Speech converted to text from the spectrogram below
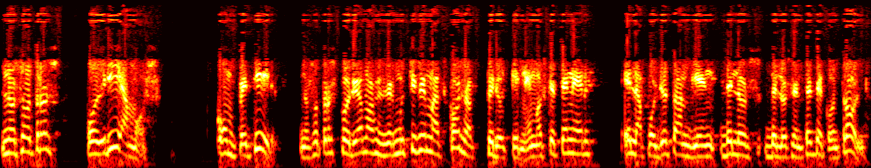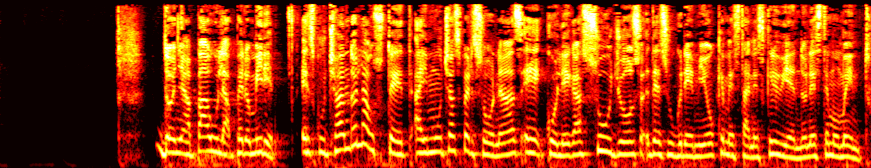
nosotros podríamos competir, nosotros podríamos hacer muchísimas cosas, pero tenemos que tener el apoyo también de los, de los entes de control. Doña Paula, pero mire, escuchándola a usted, hay muchas personas, eh, colegas suyos de su gremio que me están escribiendo en este momento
